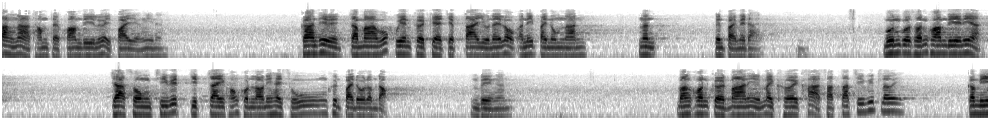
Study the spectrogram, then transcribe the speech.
ตั้งหน้าทำแต่ความดีเรื่อยไปอย่างนี้นะการที่จะมาวกเวียนเกิดแก่เจ็บตายอยู่ในโลก อันนี้ไปนมนานนั่น เป็นไปไม่ได้ บุญกุศลความดีเนี่ย จะส่งชีวิตจิตใจของคนเรานี้ให้สูงขึ้นไปโดยลำดับเป็นอย่างนั้น บางคนเกิดมานี่ไม่เคยฆ่าสัตว์ตัดชีวิตเลย ก็มี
